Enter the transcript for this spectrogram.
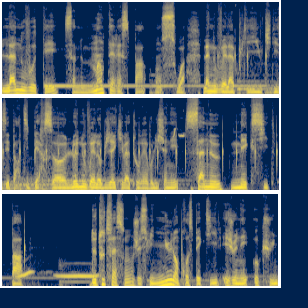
La nouveauté, ça ne m'intéresse pas en soi. La nouvelle appli utilisée par 10 personnes, le nouvel objet qui va tout révolutionner, ça ne m'excite pas. De toute façon, je suis nul en prospective et je n'ai aucune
